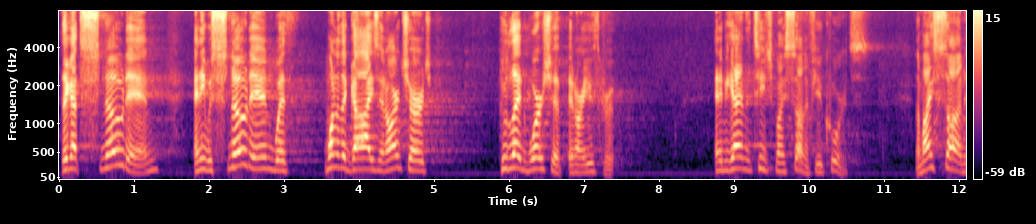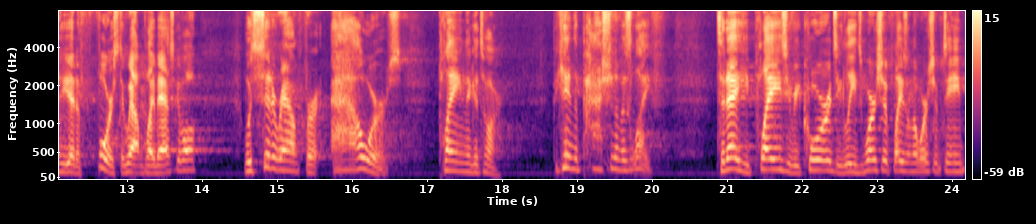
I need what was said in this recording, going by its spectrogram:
They got snowed in, and he was snowed in with one of the guys in our church who led worship in our youth group. And he began to teach my son a few chords. Now, my son, who you had to force to go out and play basketball, would sit around for hours playing the guitar. Became the passion of his life. Today he plays, he records, he leads worship, plays on the worship team.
